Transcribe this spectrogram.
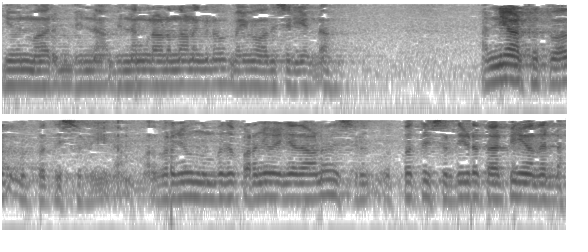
ജീവന്മാരും ഭിന്ന ഭിന്നങ്ങളാണെന്നാണെങ്കിലോ? മൈവം അത് ശരിയല്ല. അന്യാർത്ഥത്വ ഉത്പത്തി ശ്രുതിയിലാം അത് പറഞ്ഞു മുമ്പ് പറഞ്ഞു കഴിഞ്ഞതാണ് ഉത്പത്തി ശ്രുതിയുടെ താല്പര്യം അതല്ല.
